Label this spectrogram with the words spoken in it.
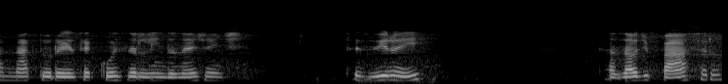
A natureza é coisa linda, né, gente? Vocês viram aí? Casal de pássaro.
